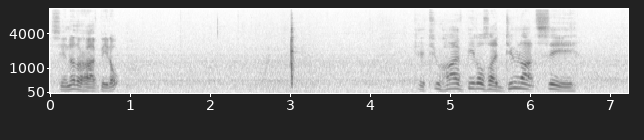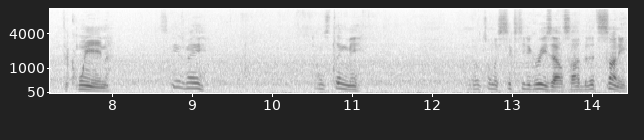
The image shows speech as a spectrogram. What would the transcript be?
See another hive beetle. Okay, two hive beetles. I do not see the queen. Excuse me. Don't sting me. I know it's only 60 degrees outside, but it's sunny.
